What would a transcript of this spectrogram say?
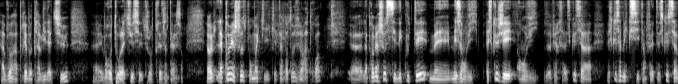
avoir après votre avis là-dessus. Euh, vos retours là-dessus, c'est toujours très intéressant. Alors, la première chose pour moi qui, est importante, il y en aura trois. La première chose, c'est d'écouter mes, envies. Est-ce que j'ai envie de faire ça? Est-ce que ça, m'excite en fait? Est-ce que ça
